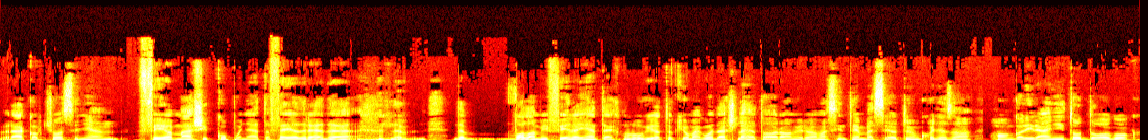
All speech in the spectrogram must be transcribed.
rákapcsolsz egy ilyen fél másik koponyát a fejedre, de, de, de valamiféle ilyen technológia tök jó megoldás lehet arra, amiről már szintén beszéltünk, hogy ez a hanggal irányított dolgok,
